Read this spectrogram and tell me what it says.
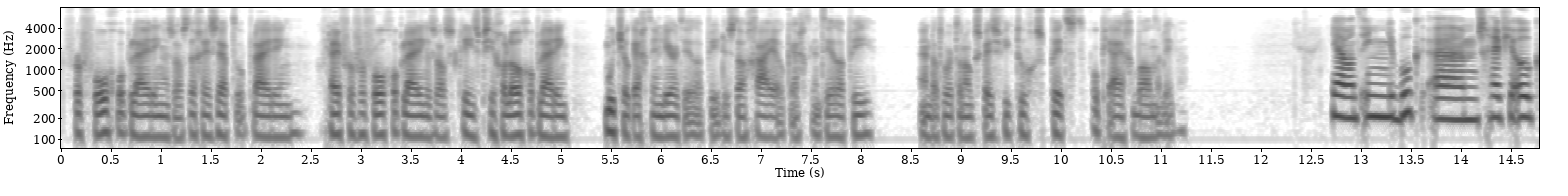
vervolgopleidingen zoals de GZ-opleiding, of nee, voor vervolgopleidingen zoals de klinisch psycholoogopleiding, moet je ook echt in leertherapie. Dus dan ga je ook echt in therapie. En dat wordt dan ook specifiek toegespitst op je eigen behandelingen. Ja, want in je boek ehm, schrijf je ook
